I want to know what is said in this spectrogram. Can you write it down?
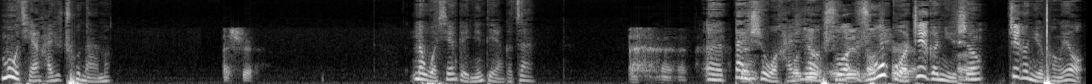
目前还是处男吗？啊，是。那我先给您点个赞。呃，但是我还是要说，如果这个女生、嗯这个女朋友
